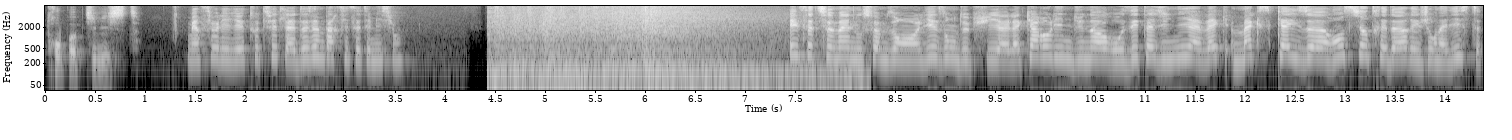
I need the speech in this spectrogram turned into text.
trop optimiste. Merci Olivier. Tout de suite, la deuxième partie de cette émission. Et cette semaine, nous sommes en liaison depuis la Caroline du Nord aux États-Unis avec Max Kaiser, ancien trader et journaliste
